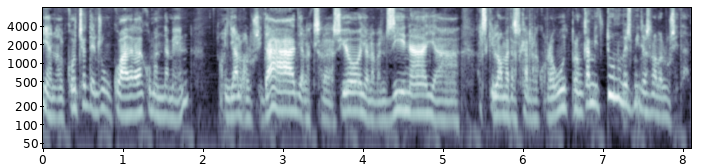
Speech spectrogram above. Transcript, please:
i en el cotxe tens un quadre de comandament on hi ha la velocitat, hi ha l'acceleració, hi ha la benzina, hi ha els quilòmetres que has recorregut, però en canvi tu només mires la velocitat.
